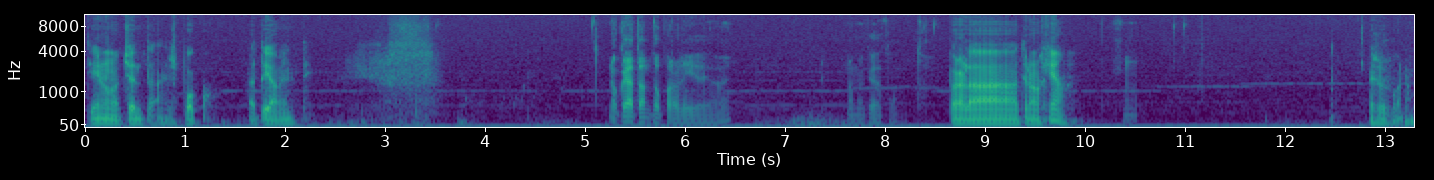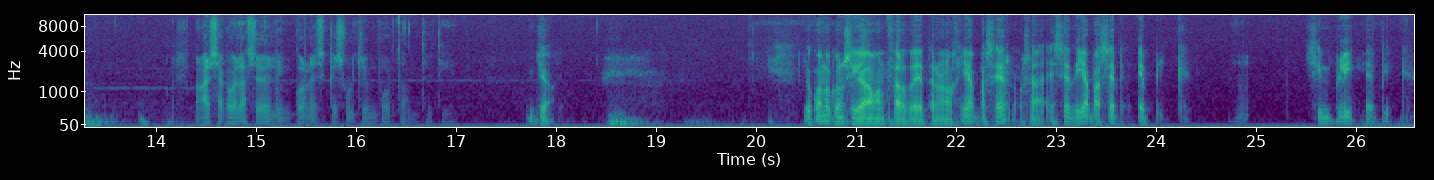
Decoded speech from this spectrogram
Tienen un 80, es poco, relativamente. No queda tanto para la idea, ¿eh? No me queda tanto. Para la tecnología. Mm. Eso es bueno. A ver, se acabe la sede de Lincoln, es que es ultra importante, tío. Ya. Yo cuando consiga avanzar de tecnología va a ser, o sea, ese día va a ser epic. Simply epic.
